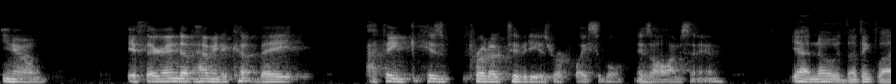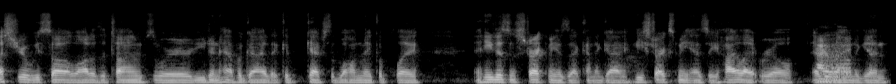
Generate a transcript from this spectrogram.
you know, if they end up having to cut bait, I think his productivity is replaceable. Is all I'm saying. Yeah, no, I think last year we saw a lot of the times where you didn't have a guy that could catch the ball and make a play, and he doesn't strike me as that kind of guy. He strikes me as a highlight reel every now and again.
